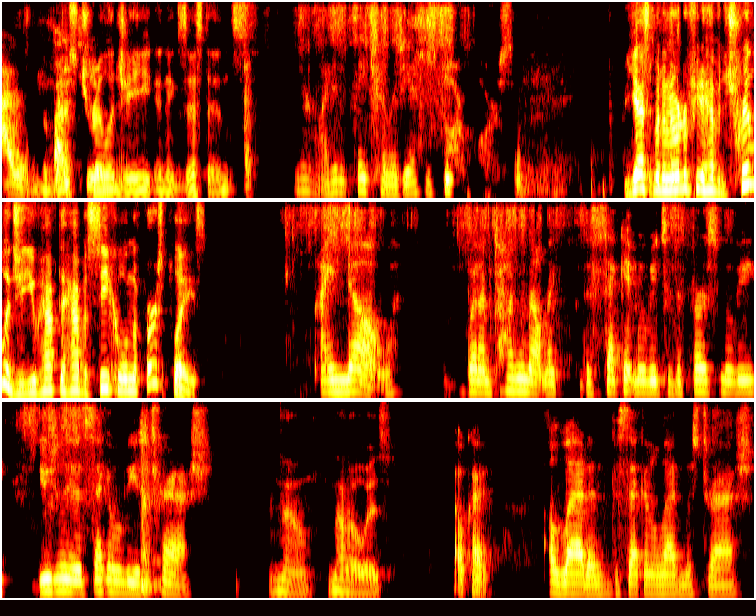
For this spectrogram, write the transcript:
I will the best you. trilogy in existence. No, I didn't say trilogy. I said sequel. Star Wars. Yes, but in order for you to have a trilogy, you have to have a sequel in the first place. I know, but I'm talking about like the second movie to the first movie. Usually, the second movie is trash. No, not always. Okay, Aladdin. The second Aladdin was trash.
